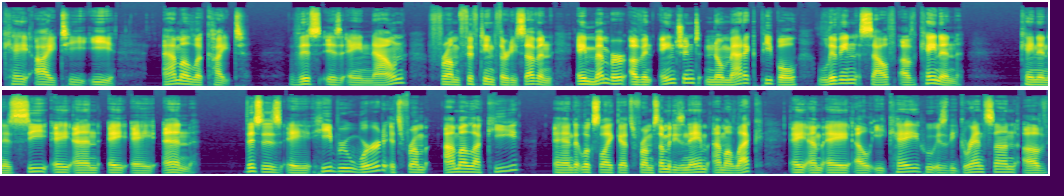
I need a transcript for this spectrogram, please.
K I T E. Amalekite. This is a noun from 1537, a member of an ancient nomadic people living south of Canaan. Canaan is C A N A A N. This is a Hebrew word. It's from Amaleki, and it looks like it's from somebody's name, Amalek, A M A L E K, who is the grandson of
